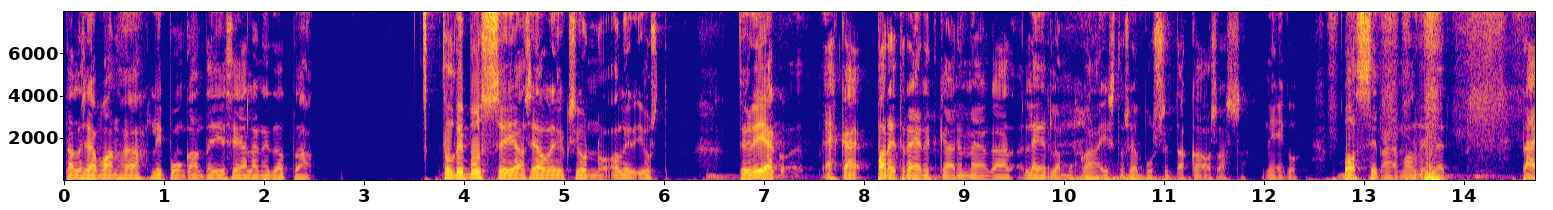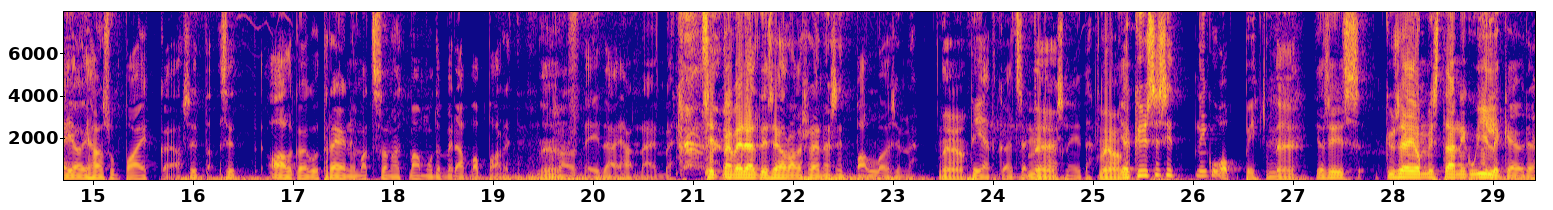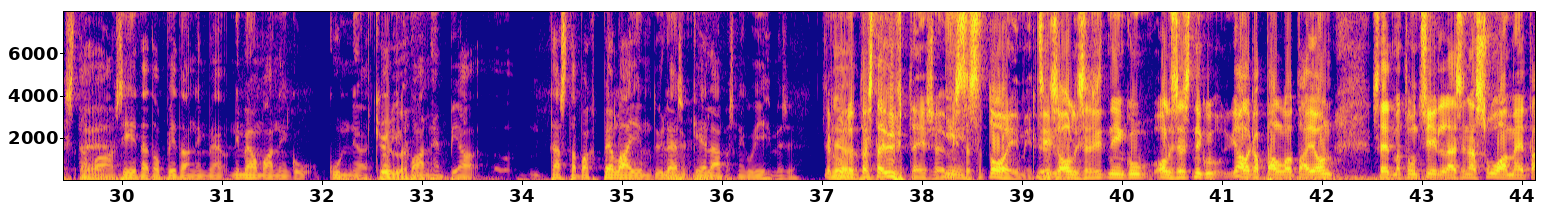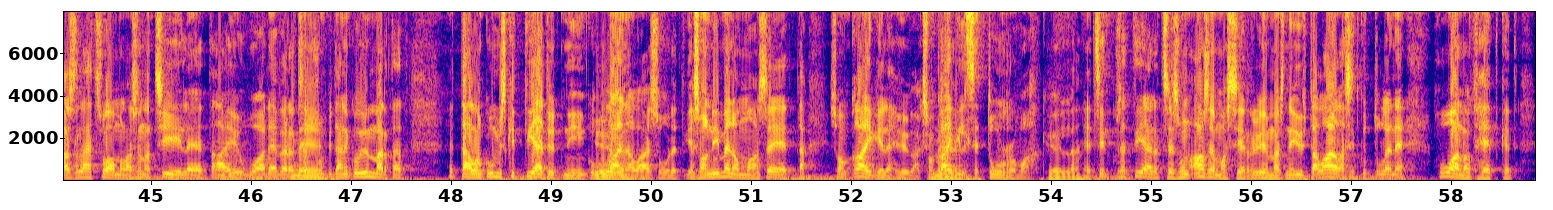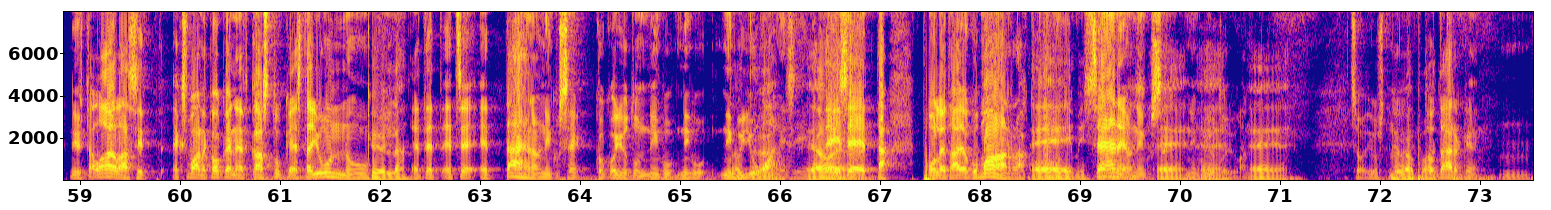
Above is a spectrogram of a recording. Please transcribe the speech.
tällaisia vanhoja lipunkantajia siellä, niin tota, tultiin bussiin ja siellä oli yksi junnu, oli just tyyli ehkä pari treenit käynyt meidän leirillä mukana, istui siellä bussin takaosassa niin kuin bossina ja me oltiin, että tämä ei ole ihan sun paikka. Ja sitten sit alkoi joku treeni, mä sanoin, että mä muuten vedän vapaarit. Mä sanoin, että ei tää ihan näin mene. Sitten me vedeltiin seuraavassa treenissä niitä palloja sinne. Ja. Tiedätkö, että se keräs niitä. Ja. ja kyllä se sitten niinku oppi. Ne. Ja siis kyse ei ole mistään niinku ilkeydestä, ne. vaan siitä, että opitaan nime, nimenomaan niinku kunnioittaa vanhempia, tässä tapauksessa pelaajia, mutta yleensäkin mm. elämässä niinku ihmisiä. Ja kunnioittaa sitä yhteisöä, niin. missä sä toimit. Kyllä. Siis oli se sitten niinku, oli se sit niinku jalkapallo tai on se, että mä tuun chileläisenä Suomeen tai sä lähdet suomalaisena Chileen tai mm. whatever. Niin. sun pitää niinku ymmärtää, että, että täällä on kumminkin tietyt niinku lainalaisuudet. Ja se on nimenomaan se, että se on kaikille hyväksi, se on niin. kaikille se turva. Kyllä. Että sitten kun sä tiedät se sun asema siinä ryhmässä, niin yhtä lailla sitten kun tulee ne huonot hetket, niin yhtä lailla sitten, eikö vaan ne kokeneet kanssa tukee sitä junnua. Kyllä. Että et, et se, et tämähän on niinku se koko jutun niinku, niinku, niinku juoni siinä. Joo, ei se, että poljetaan joku maanrako. Ei missään. Sehän ei ole niinku se ei, niinku ei. Ei, ei. Se on just Hyvä näin. on tärkeä, mm.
